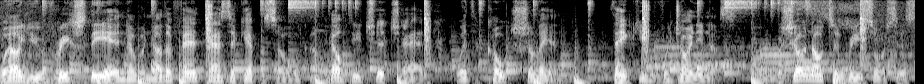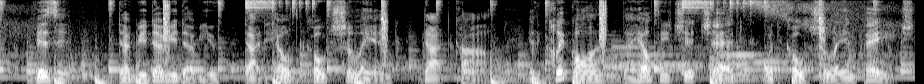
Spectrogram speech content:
Well, you've reached the end of another fantastic episode of Healthy Chit Chat with Coach Shalynne. Thank you for joining us. For show notes and resources, visit www.healthcoachshalynne.com and click on the Healthy Chit Chat with Coach Shalynne page.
